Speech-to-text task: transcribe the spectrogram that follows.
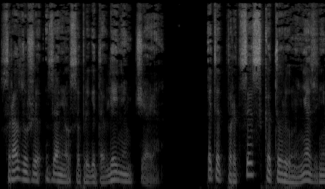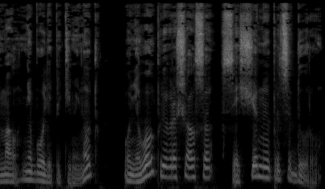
Сразу же занялся приготовлением чая. Этот процесс, который у меня занимал не более пяти минут, у него превращался в священную процедуру.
